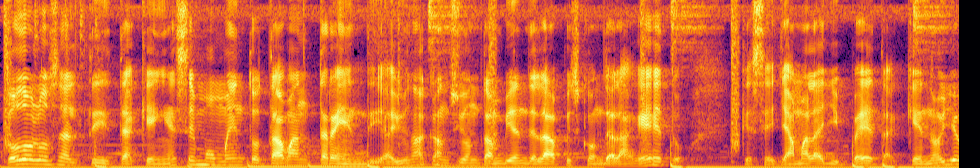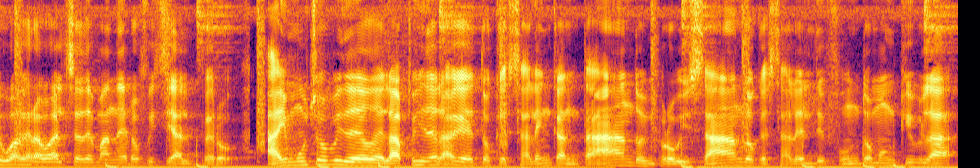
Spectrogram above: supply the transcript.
todos los artistas que en ese momento estaban trendy. Hay una canción también de Lápiz con De La Ghetto que se llama La Jipeta, que no llegó a grabarse de manera oficial, pero hay muchos videos de Lápiz de la Gueto que salen cantando, improvisando, que sale el difunto Monkey Black.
